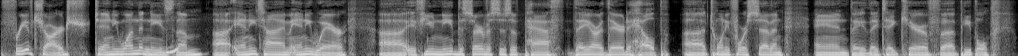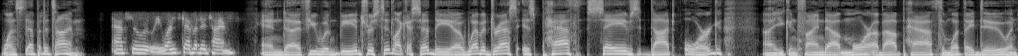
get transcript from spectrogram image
free of charge to anyone that needs mm-hmm. them, uh, anytime, anywhere. Uh, if you need the services of Path, they are there to help uh, 24 7, and they, they take care of uh, people one step at a time. Absolutely, one step at a time. And uh, if you would be interested, like I said, the uh, web address is pathsaves.org. Uh, you can find out more about Path and what they do. And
